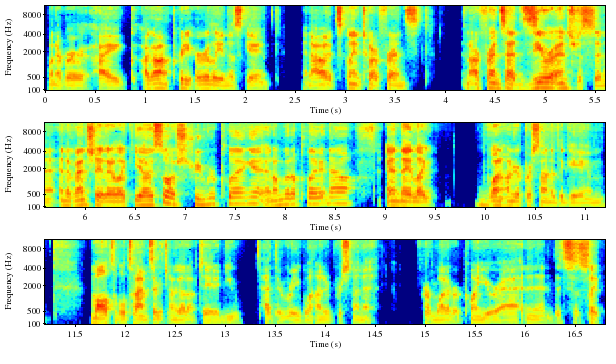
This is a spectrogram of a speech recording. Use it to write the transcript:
whenever I I got on pretty early in this game, and I would explain it to our friends, and our friends had zero interest in it. And eventually, they're like, "Yeah, I saw a streamer playing it, and I'm gonna play it now." And they like 100% of the game multiple times every time it got updated. You had to re 100% it from whatever point you were at, and it- it's just like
